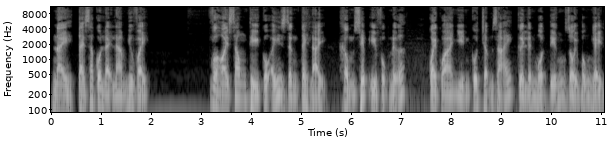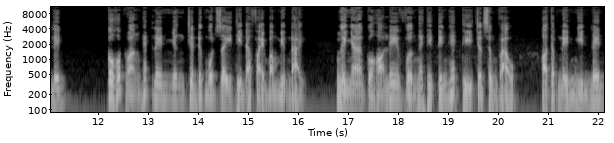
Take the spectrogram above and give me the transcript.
Này, tại sao cô lại làm như vậy? Vừa hỏi xong thì cô ấy dừng tay lại, không xếp y phục nữa. Quay qua nhìn cô chậm rãi, cười lớn một tiếng rồi bỗng nhảy lên. Cô hốt hoảng hét lên nhưng chưa được một giây thì đã phải bặm miệng lại. Người nhà của họ Lê vừa nghe thấy tiếng hét thì chợt xông vào. Họ thấp nến nhìn lên,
